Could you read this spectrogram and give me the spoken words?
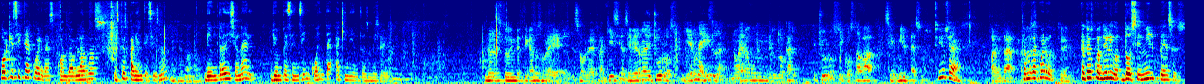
Porque si te acuerdas, cuando hablamos, esto es paréntesis, ¿no? De un tradicional, yo empecé en 50 a 500 mil. Sí. Una vez estuve investigando sobre, sobre franquicias y había una de churros y era una isla, no era un local de churros y costaba 100 mil pesos Sí, o sea, para entrar. ¿estamos de acuerdo? Sí. Entonces cuando yo le digo 12 mil pesos,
